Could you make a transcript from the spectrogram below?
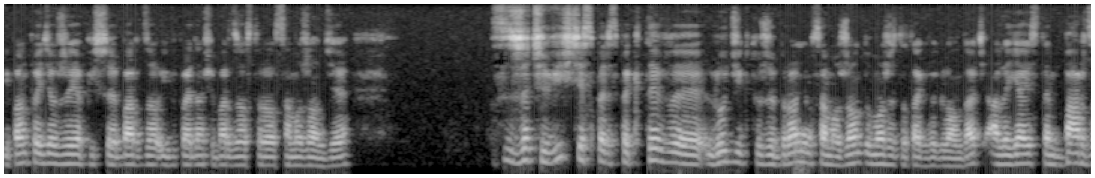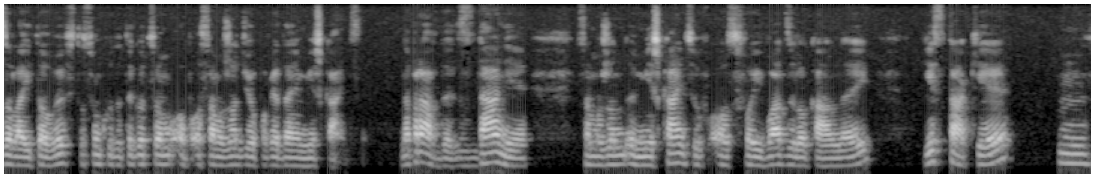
i pan powiedział, że ja piszę bardzo i wypowiadam się bardzo ostro o samorządzie rzeczywiście z perspektywy ludzi, którzy bronią samorządu, może to tak wyglądać, ale ja jestem bardzo lajtowy w stosunku do tego, co o, o samorządzie opowiadają mieszkańcy. Naprawdę, zdanie samorząd, mieszkańców o swojej władzy lokalnej jest takie, mm,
